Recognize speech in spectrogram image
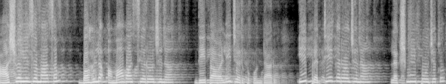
ఆశ్వయుజ మాసం బహుళ అమావాస్య రోజున దీపావళి జరుపుకుంటారు. ఈ ప్రత్యేక రోజున లక్ష్మీ పూజకు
